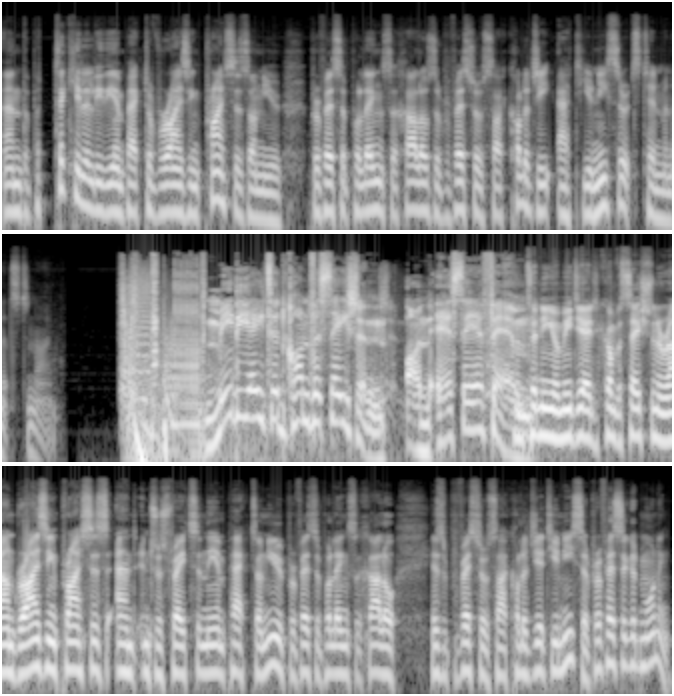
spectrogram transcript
and the, particularly the impact of rising prices on you. Professor Puleng Segalo is a professor of psychology at UNISA. It's 10 minutes to 9. Mediated conversation on SAFM. Continuing your mediated conversation around rising prices and interest rates and the impact on you. Professor Puleng Segalo is a professor of psychology at UNISA. Professor, good morning.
